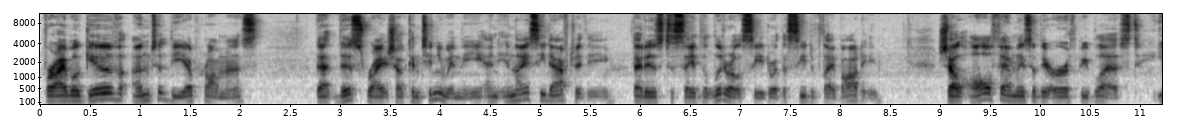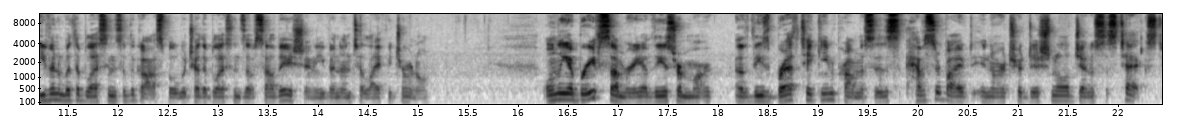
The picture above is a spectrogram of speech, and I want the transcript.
for I will give unto thee a promise that this right shall continue in thee, and in thy seed after thee, that is to say, the literal seed, or the seed of thy body. Shall all families of the earth be blessed, even with the blessings of the gospel, which are the blessings of salvation, even unto life eternal. Only a brief summary of these remar- of these breathtaking promises have survived in our traditional Genesis text,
